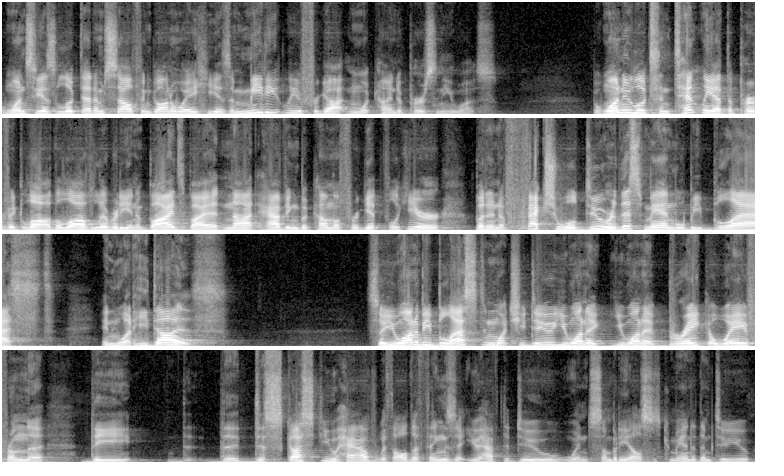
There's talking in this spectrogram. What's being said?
For once he has looked at himself and gone away, he has immediately forgotten what kind of person he was. But one who looks intently at the perfect law, the law of liberty, and abides by it, not having become a forgetful hearer, but an effectual doer, this man will be blessed in what he does. So you want to be blessed in what you do? You want to, you want to break away from the, the the disgust you have with all the things that you have to do when somebody else has commanded them to you?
